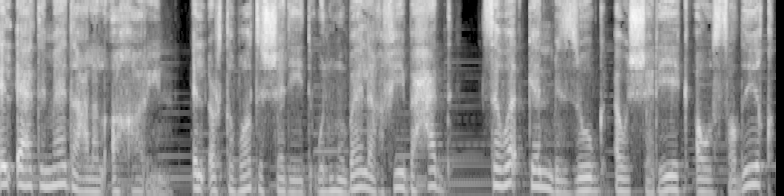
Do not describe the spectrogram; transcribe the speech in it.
الاعتماد على الآخرين الارتباط الشديد والمبالغ فيه بحد سواء كان بالزوج أو الشريك أو الصديق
